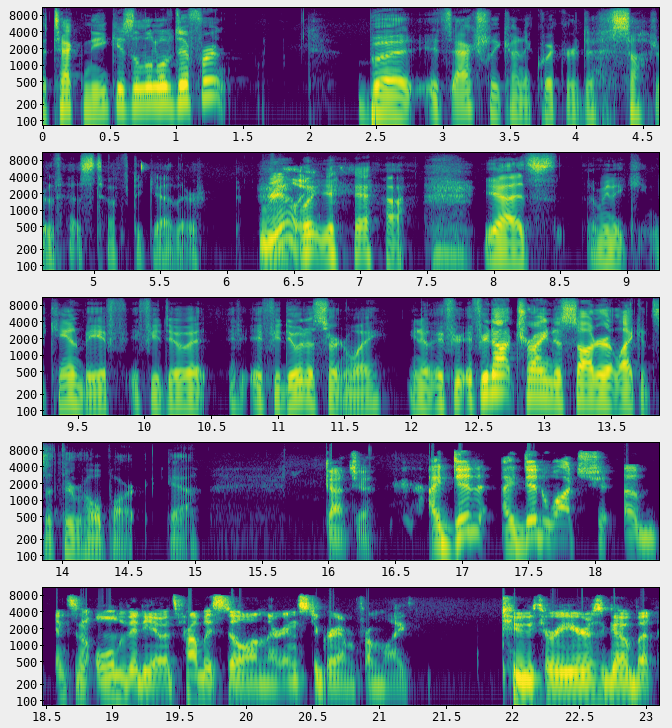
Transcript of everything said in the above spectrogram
the technique is a little different, but it's actually kind of quicker to solder that stuff together. Really? yeah, yeah. It's I mean, it can be if, if you do it if, if you do it a certain way. You know, if you're if you're not trying to solder it like it's a through hole part. Yeah. Gotcha. I did I did watch. Uh, it's an old video. It's probably still on their Instagram from like two three years ago. But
